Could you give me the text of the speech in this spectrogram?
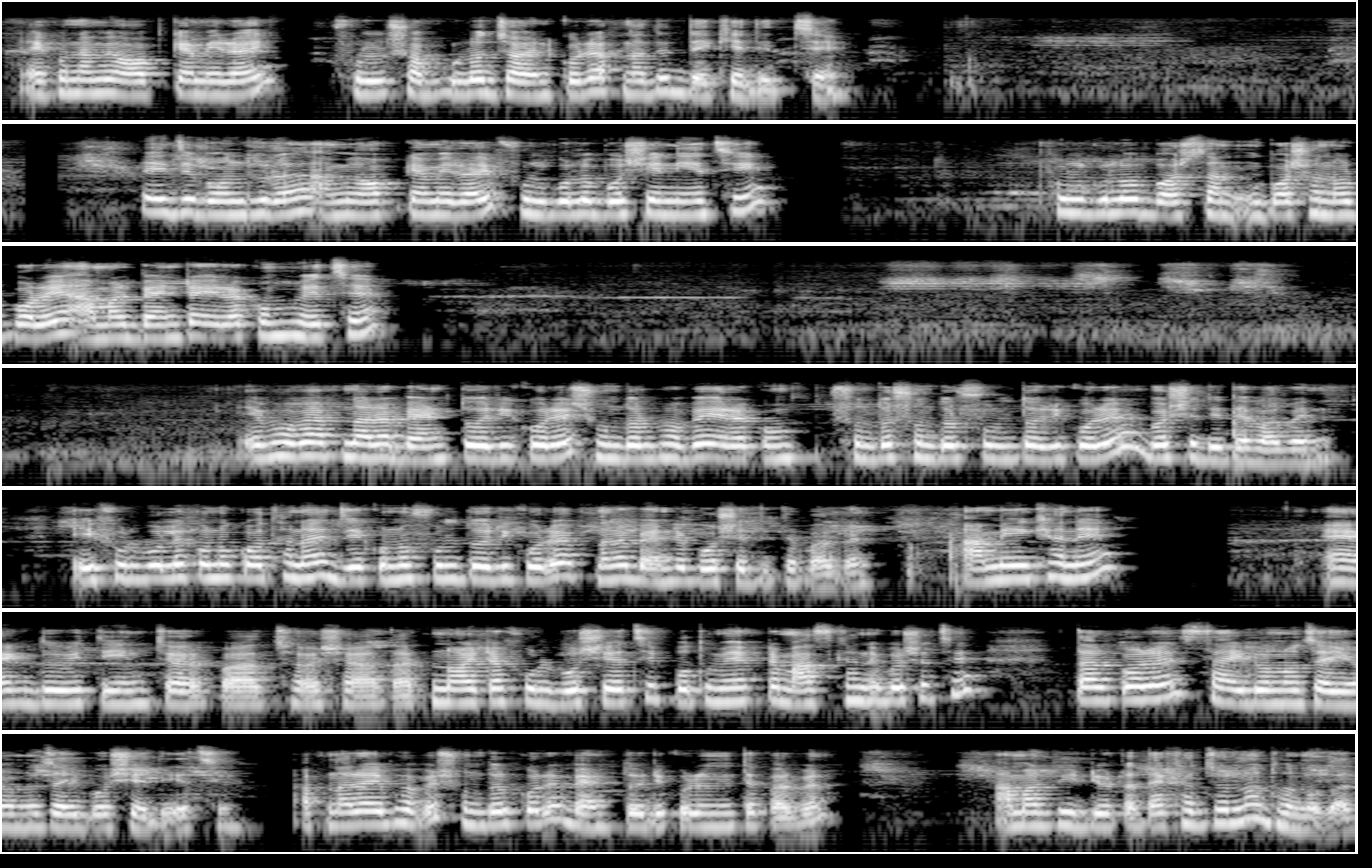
এখন আমি অফ ক্যামেরায় ফুল সবগুলো জয়েন করে আপনাদের দেখিয়ে দিচ্ছি। এই যে বন্ধুরা, আমি অফ ক্যামেরায় ফুলগুলো বসিয়ে নিয়েছি। ফুলগুলো বসান, বসানোর পরে আমার ব্যান্ডটা এরকম হয়েছে। এভাবে আপনারা ব্যান্ড তৈরি করে সুন্দরভাবে এরকম সুন্দর সুন্দর ফুল তৈরি করে বসে দিতে পারবেন। এই ফুল বলে কোনো কথা নয় যে কোনো ফুল তৈরি করে আপনারা ব্যান্ডে বসে দিতে পারবেন। আমি এখানে এক, দুই, তিন, চার, পাঁচ, ছয়, সাত, আট, নয়টা ফুল বসিয়েছি প্রথমে একটা মাঝখানে বসেছে, তারপরে সাইড অনুযায়ী অনুযায়ী বসিয়ে দিয়েছি। আপনারা এভাবে সুন্দর করে ব্যান্ড তৈরি করে নিতে পারবেন। আমার ভিডিওটা দেখার জন্য ধন্যবাদ।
